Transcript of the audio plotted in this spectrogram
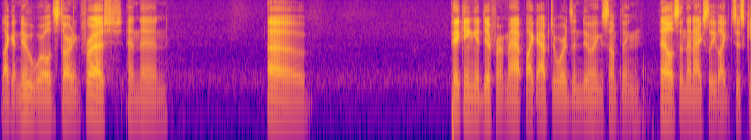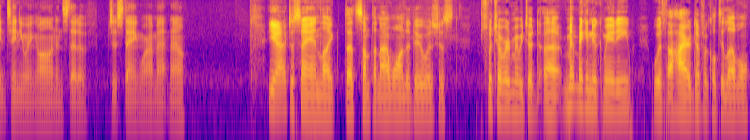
like a new world starting fresh, and then uh picking a different map like afterwards and doing something else and then actually like just continuing on instead of just staying where I'm at now. Yeah, just saying like that's something I wanted to do was just switch over maybe to uh, make a new community with a higher difficulty level,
